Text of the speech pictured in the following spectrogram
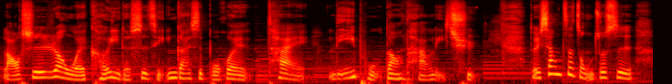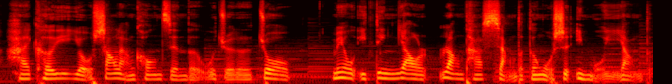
老师认为可以的事情，应该是不会太离谱到哪里去。对，像这种就是还可以有商量空间的，我觉得就没有一定要让他想的跟我是一模一样的。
